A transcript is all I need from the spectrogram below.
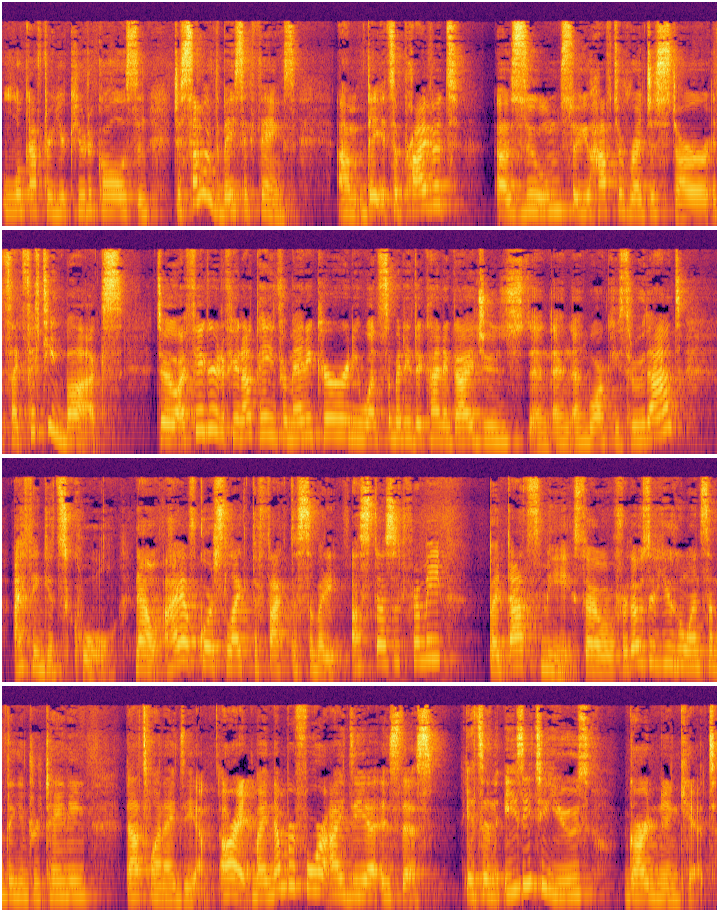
look after your cuticles and just some of the basic things. Um, they, it's a private uh, Zoom, so you have to register. It's like fifteen bucks. So I figured if you're not paying for manicure and you want somebody to kind of guide you and, and, and walk you through that, I think it's cool. Now, I of course like the fact that somebody else does it for me, but that's me. So for those of you who want something entertaining, that's one idea. All right, my number four idea is this it's an easy to use gardening kit.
